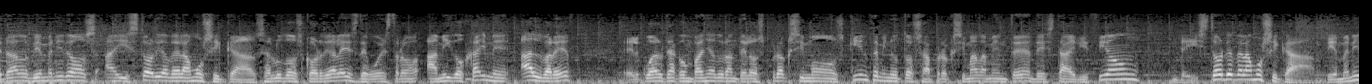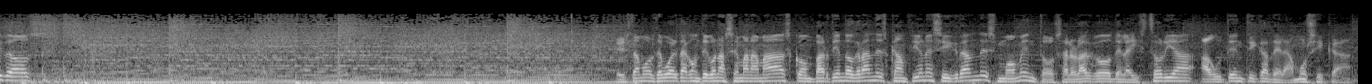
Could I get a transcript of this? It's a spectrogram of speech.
¿Qué tal? Bienvenidos a Historia de la Música. Saludos cordiales de vuestro amigo Jaime Álvarez, el cual te acompaña durante los próximos 15 minutos aproximadamente de esta edición de Historia de la Música. Bienvenidos. Estamos de vuelta contigo una semana más compartiendo grandes canciones y grandes momentos a lo largo de la historia auténtica de la música.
